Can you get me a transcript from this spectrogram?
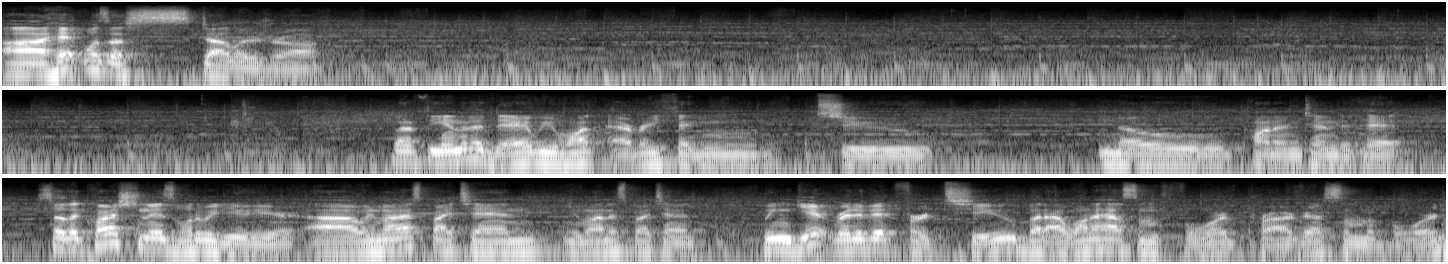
Uh, hit was a stellar draw. But at the end of the day, we want everything to, no pun intended, hit. So the question is, what do we do here? Uh, we minus by 10, we minus by 10. We can get rid of it for 2, but I want to have some forward progress on the board.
